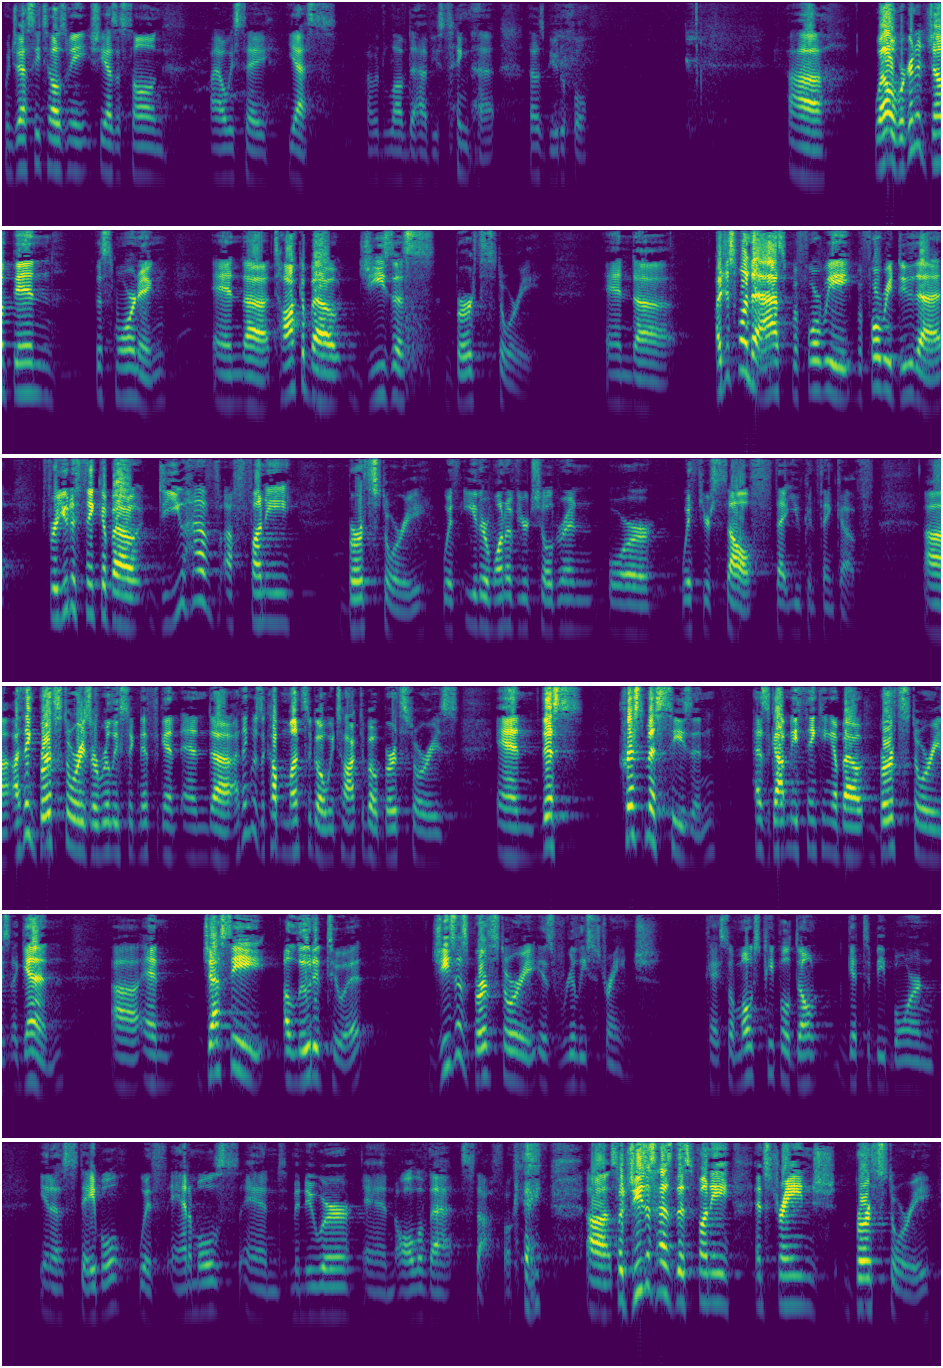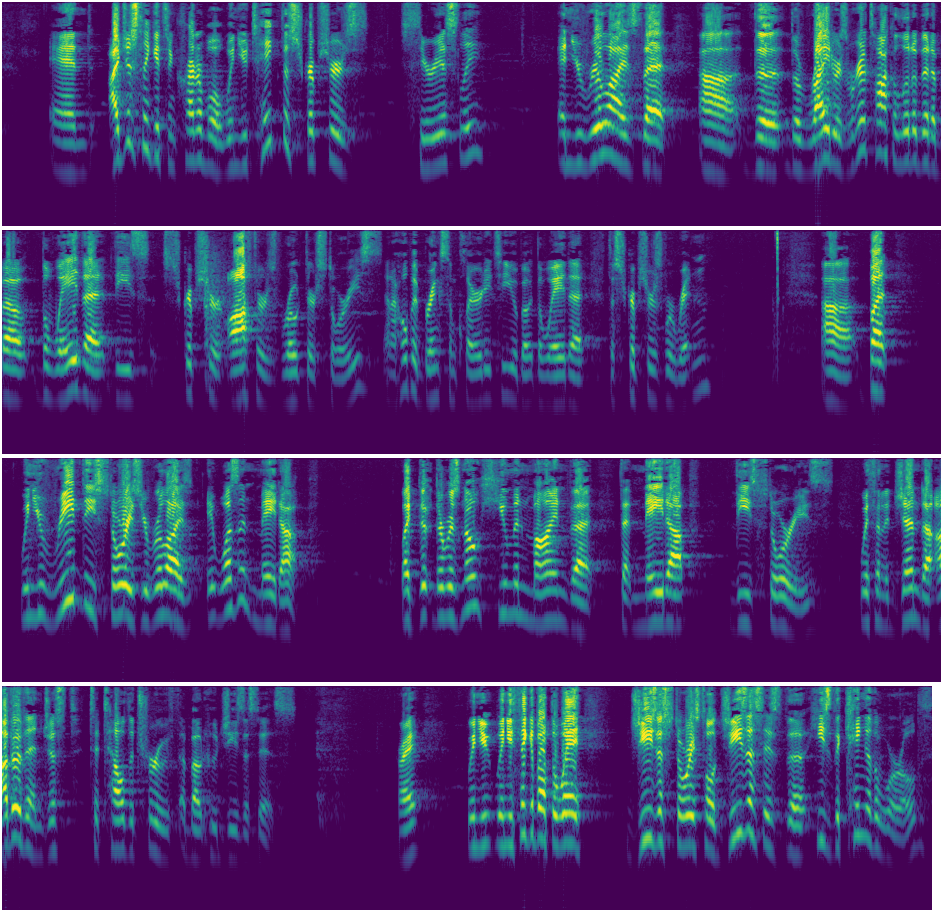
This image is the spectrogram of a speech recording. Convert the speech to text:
When Jesse tells me she has a song, I always say, Yes, I would love to have you sing that. That was beautiful. Uh, well, we're going to jump in this morning and uh, talk about Jesus' birth story. And uh, I just wanted to ask before we, before we do that, for you to think about do you have a funny birth story with either one of your children or with yourself that you can think of? Uh, I think birth stories are really significant, and uh, I think it was a couple months ago we talked about birth stories, and this Christmas season has got me thinking about birth stories again. Uh, and Jesse alluded to it. Jesus' birth story is really strange. Okay, so most people don't get to be born in a stable with animals and manure and all of that stuff, okay? Uh, so Jesus has this funny and strange birth story and I just think it's incredible when you take the scriptures seriously and you realize that uh, the, the writers, we're going to talk a little bit about the way that these scripture authors wrote their stories. And I hope it brings some clarity to you about the way that the scriptures were written. Uh, but when you read these stories, you realize it wasn't made up. Like, th- there was no human mind that, that made up these stories with an agenda other than just to tell the truth about who Jesus is. Right? When you, when you think about the way Jesus' story is told, Jesus is the, he's the king of the world.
